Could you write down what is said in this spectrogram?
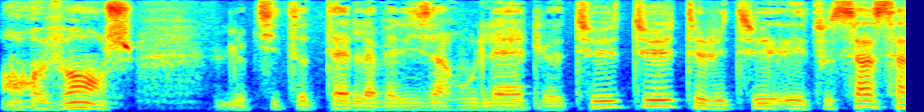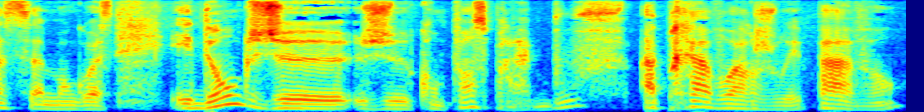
En revanche, le petit hôtel, la valise à roulettes, le tu tu tu et tout ça, ça, ça m'angoisse. Et donc, je, je compense par la bouffe après avoir joué, pas avant.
